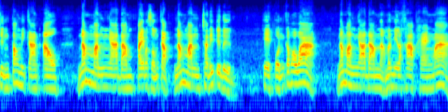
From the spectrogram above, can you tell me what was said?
จึงต้องมีการเอาน้ำมันงาดำไปผสมกับน้ำมันชนิดอื่น ๆ เหตุผลก็เพราะว่าน้ำมันงาดำน่ะมันมีราคาแพงมาก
